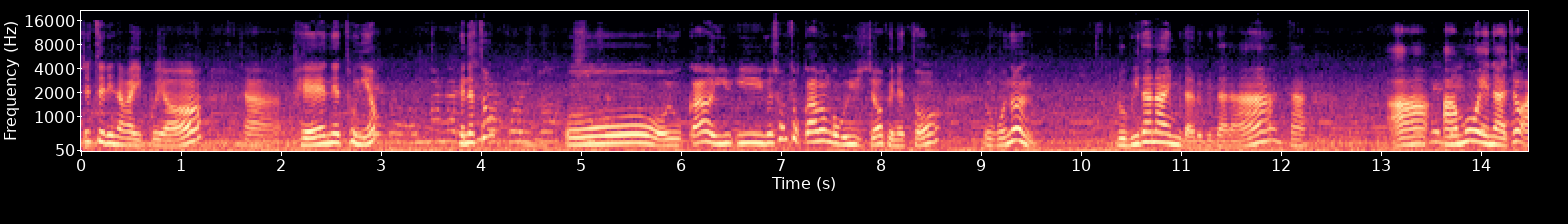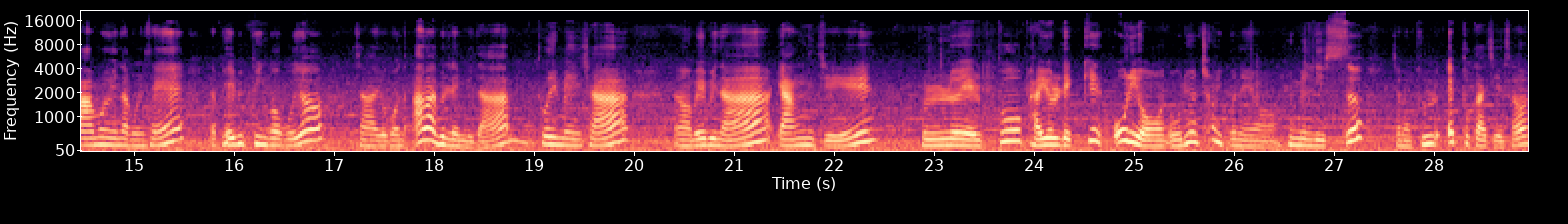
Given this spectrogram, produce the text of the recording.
시트리나가 있고요. 자, 베네통이요? 베네통? 오, 요거 까, 이, 이, 이 거 손톱 까만 거 보이시죠? 베네통. 요거는 루비다나입니다. 루비다나. 자, 아, 아모에나죠? 아모에나 군생. 자, 베비핀 거고요. 자, 요건 아마빌레입니다. 토리멘샤, 어, 메비나, 양진, 블루엘프, 바이올레킨, 오리온. 오리온 참 이쁘네요. 휴밀리스, 그다음에 블루에프까지 해서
